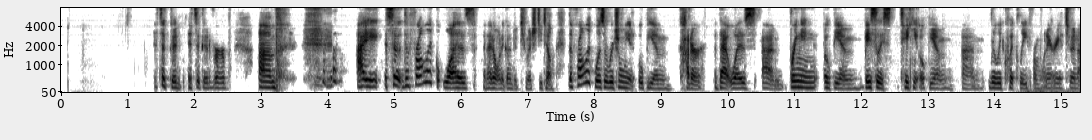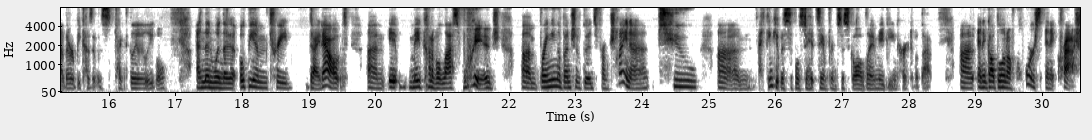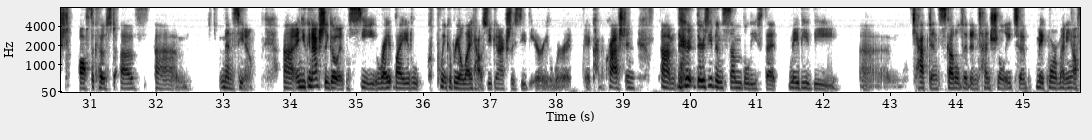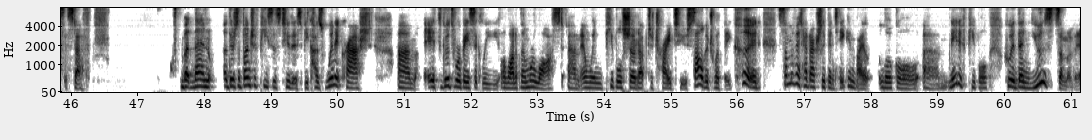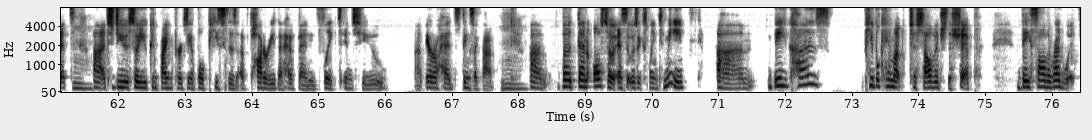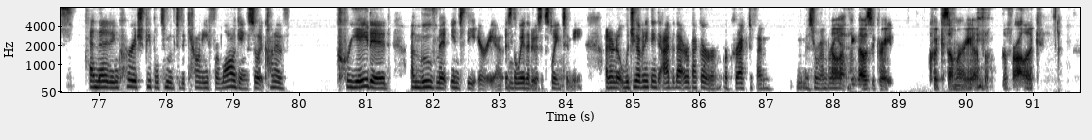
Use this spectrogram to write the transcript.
It's a good it's a good verb. Um, I so the Frolic was, and I don't want to go into too much detail. The Frolic was originally an opium cutter that was um, bringing opium, basically taking opium um, really quickly from one area to another because it was technically illegal. And then when the opium trade died out, um, it made kind of a last voyage, um, bringing a bunch of goods from China to, um, I think it was supposed to hit San Francisco, although I may be incorrect about that. Uh, and it got blown off course and it crashed off the coast of um, Mendocino. Uh, and you can actually go and see right by Point Cabrillo Lighthouse, you can actually see the area where it, it kind of crashed. And um, there, there's even some belief that maybe the uh, captain scuttled it intentionally to make more money off the stuff. But then uh, there's a bunch of pieces to this because when it crashed, um, its goods were basically a lot of them were lost. Um, and when people showed up to try to salvage what they could, some of it had actually been taken by local um, native people who had then used some of it mm. uh, to do. So you can find, for example, pieces of pottery that have been flaked into uh, arrowheads, things like that. Mm. but then also, as it was explained to me, um, because people came up to salvage the ship, they saw the redwoods and then it encouraged people to move to the county for logging. So it kind of created a movement into the area is the way that it was explained to me. I don't know would you have anything to add to that rebecca or, or correct if i'm misremembering oh, i think that was a great quick summary of the, the frolic.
